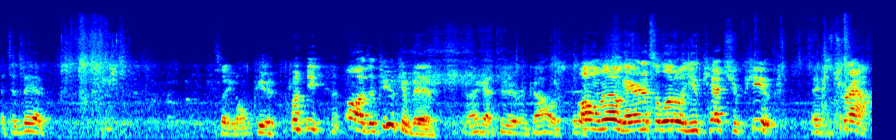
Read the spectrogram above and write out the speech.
It's a bib. So you don't puke. oh, it's a puking bib. I got two different collars too. Oh no, Garen, it's a little you catch your puke. It's a trout.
